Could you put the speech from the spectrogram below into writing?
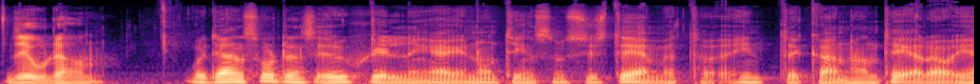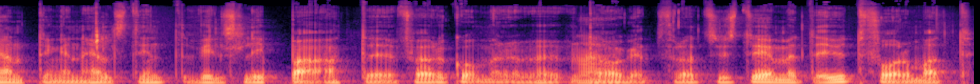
Det gjorde han. Och den sortens urskiljning är ju någonting som systemet inte kan hantera och egentligen helst inte vill slippa att det förekommer överhuvudtaget. För att systemet är utformat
